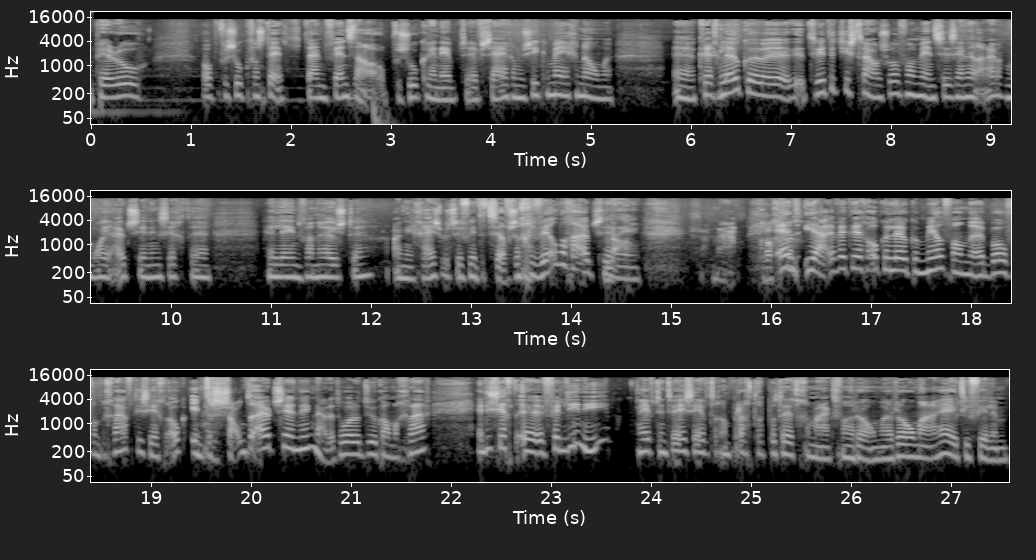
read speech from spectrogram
Peru op verzoek van Stijn Fans. Nou, op verzoek, hij neemt, heeft zijn eigen muziek meegenomen. Uh, kreeg leuke uh, twittertjes trouwens hoor, van mensen. Het zijn een heel aardig mooie uitzending, zegt uh, Helene van Heusden. Annie Gijsbert, ze vindt het zelfs een geweldige uitzending. Nou. Nou, en, ja, en we kregen ook een leuke mail van uh, Bo van de Graaf. Die zegt ook interessante uitzending. Nou, dat horen we natuurlijk allemaal graag. En die zegt, uh, Fellini heeft in 72 een prachtig portret gemaakt van Rome. Roma heet die film.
